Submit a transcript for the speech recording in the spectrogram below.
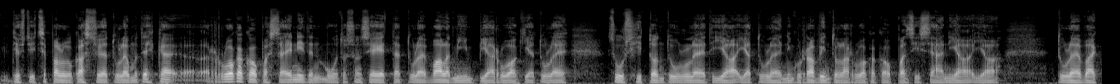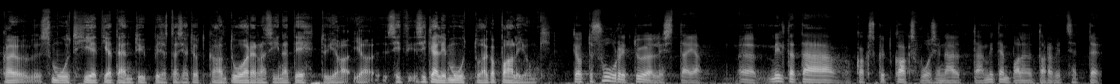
tietysti itse palvelukassoja tulee, mutta ehkä ruokakaupassa eniten muutos on se, että tulee valmiimpia ruokia, tulee suushiton tulleet ja, ja tulee niin ravintolan ruokakauppan sisään ja, ja tulee vaikka smooth hiet ja tämän tyyppiset asiat, jotka on tuoreena siinä tehty ja, ja sikäli muuttuu aika paljonkin. Te olette suuri työllistäjä. Miltä tämä 22 vuosi näyttää? Miten paljon tarvitsette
